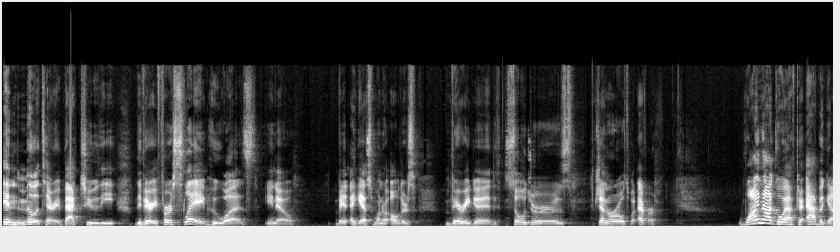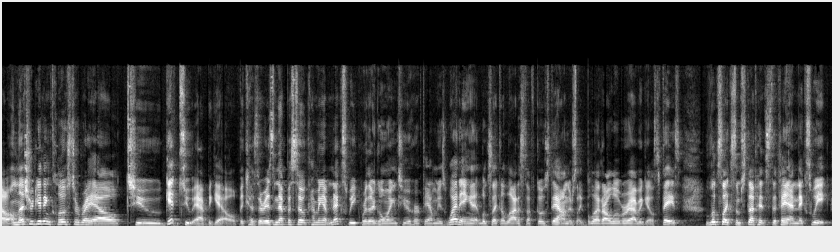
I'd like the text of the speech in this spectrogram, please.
in the military back to the the very first slave who was you know i guess one of alder's very good soldiers generals whatever why not go after Abigail unless you're getting close to Raelle to get to Abigail? Because there is an episode coming up next week where they're going to her family's wedding and it looks like a lot of stuff goes down. There's like blood all over Abigail's face. Looks like some stuff hits the fan next week.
